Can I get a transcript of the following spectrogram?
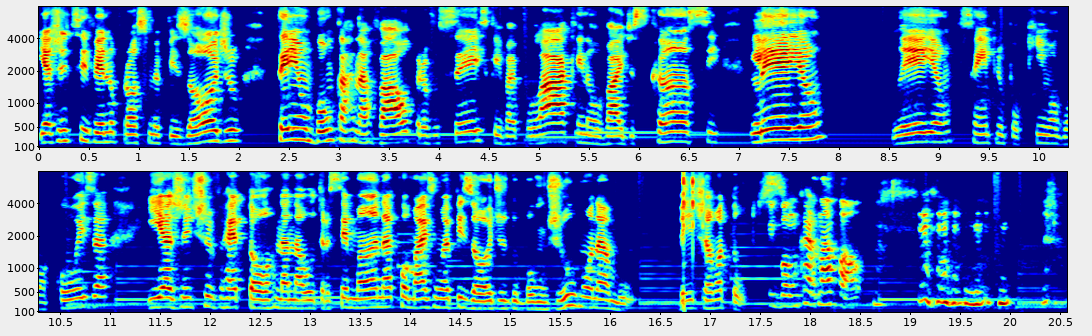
e a gente se vê no próximo episódio. Tenha um bom carnaval para vocês. Quem vai pular, quem não vai, descanse. Leiam leiam sempre um pouquinho alguma coisa e a gente retorna na outra semana com mais um episódio do Bonjour Mon Amour. Beijão a todos. E bom carnaval.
